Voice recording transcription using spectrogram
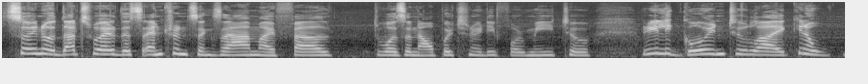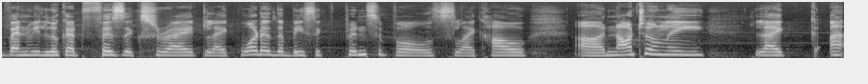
so you know that's where this entrance exam I felt was an opportunity for me to really go into like you know when we look at physics right like what are the basic principles like how uh, not only like uh,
